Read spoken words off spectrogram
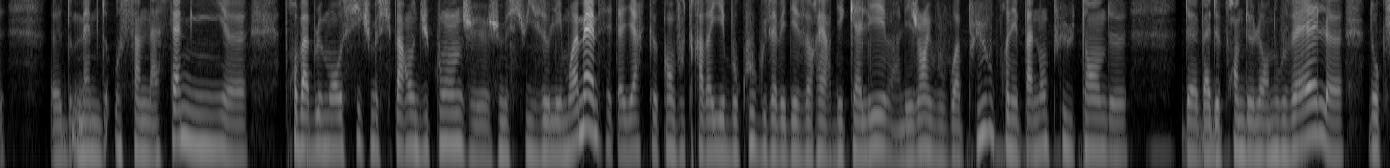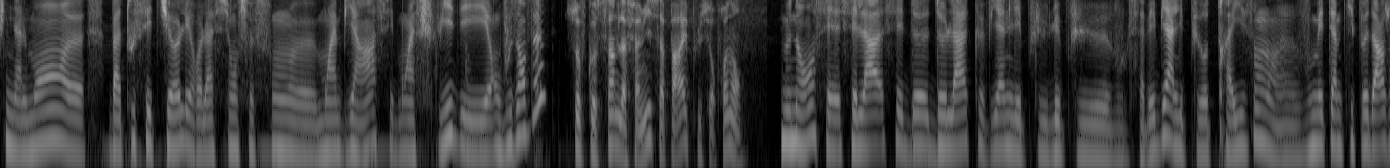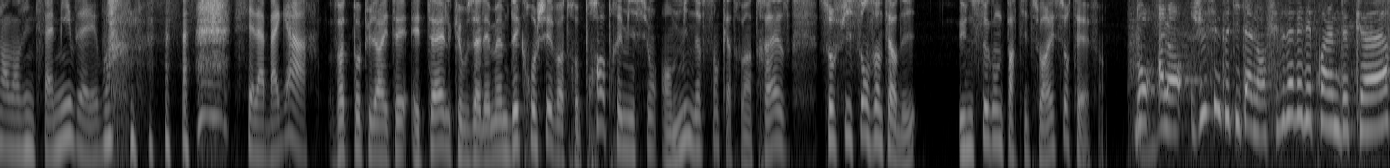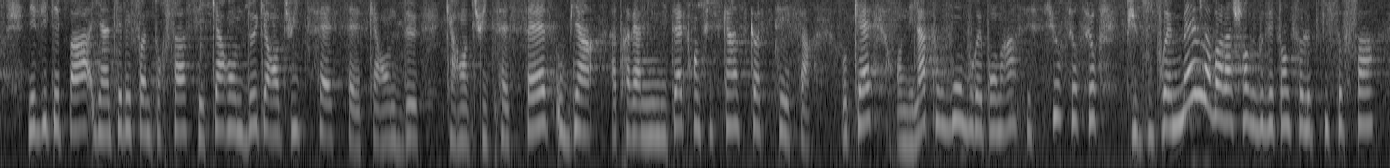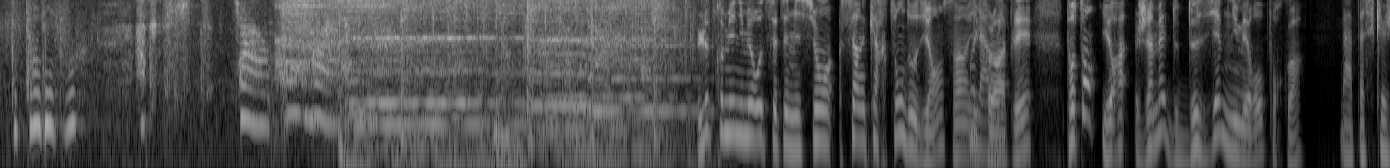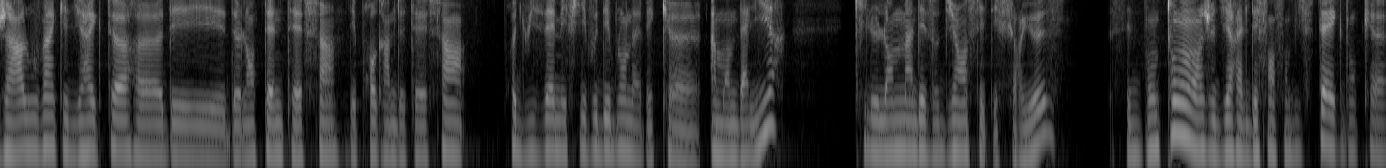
même au sein de ma famille. euh, probablement aussi que je me suis pas rendu compte, je, me suis isolée moi-même. C'est-à-dire que quand vous travaillez beaucoup, que vous avez des horaires décalés, ben, les gens ils vous voient plus, vous prenez pas non plus le temps de bah, prendre de leurs nouvelles. Donc finalement, euh, bah, tout s'étiole, les relations se font moins bien, c'est moins fluide et on vous en veut. Sauf qu'au sein de la famille, ça paraît plus surprenant. Mais non, c'est c'est là, c'est de, de là que viennent les plus, les plus, vous le savez bien, les plus hautes trahisons. Euh, Vous mettez un petit peu d'argent dans une famille, vous allez voir, c'est la bagarre. Votre popularité est telle que vous allez même décrocher votre propre émission en 1993, Sophie sans interdit, une seconde partie de soirée sur TF1. Bon, alors, juste une petite annonce. Si vous avez des problèmes de cœur, n'hésitez pas, il y a un téléphone pour ça, c'est 42 48 16 16. 42 48 16 16. Ou bien à travers le Minitel 36 15 code TF1. Ok On est là pour vous, on vous répondra, c'est sûr, sûr, sûr. Puis vous pourrez même avoir la chance de vous étendre sur le petit sofa. Détendez-vous. À tout de suite. Ciao. Le premier numéro de cette émission, c'est un carton d'audience, hein, il Oula, faut le rappeler. Pourtant, il n'y aura jamais de deuxième numéro. Pourquoi? Bah parce que Gérard Louvain, qui est directeur euh, des, de l'antenne TF1, des programmes de TF1, produisait Méfiez-vous des blondes avec euh, Amanda Lear, qui le lendemain des audiences était furieuse. C'est de bon ton, hein, je veux dire, elle défend son beefsteak, donc euh,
